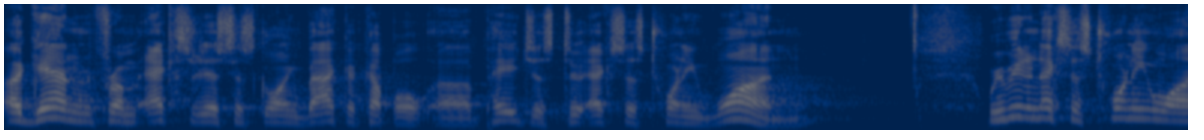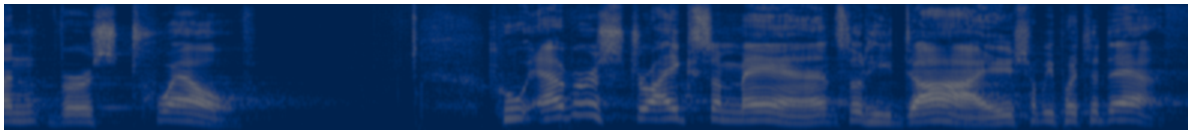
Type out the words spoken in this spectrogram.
Again, from Exodus, just going back a couple uh, pages to Exodus 21, we read in Exodus 21, verse 12 Whoever strikes a man so that he dies shall be put to death.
